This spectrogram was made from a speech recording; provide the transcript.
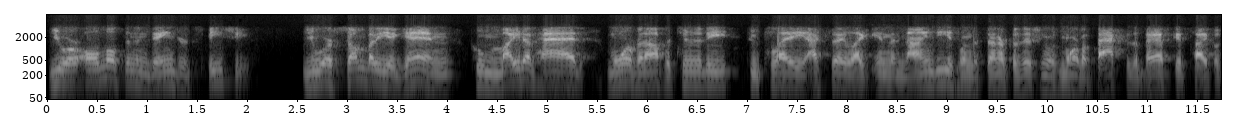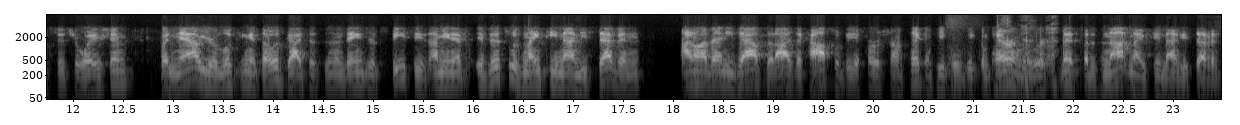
you are almost an endangered species. You are somebody, again, who might have had more of an opportunity to play, I say, like in the 90s when the center position was more of a back to the basket type of situation. But now you're looking at those guys as an endangered species. I mean, if, if this was 1997, I don't have any doubt that Isaac Haas would be a first round pick and people would be comparing him to Rik Smits, but it's not 1997.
